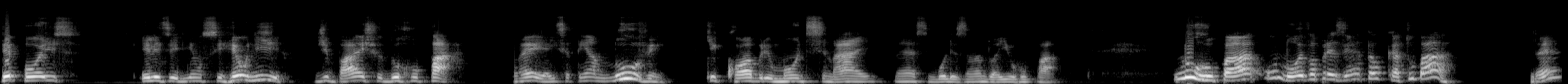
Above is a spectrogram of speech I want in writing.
Depois, eles iriam se reunir debaixo do Rupá. Né? E aí você tem a nuvem que cobre o Monte Sinai, né? simbolizando aí o Rupá. No Rupá, o noivo apresenta o Catubá, né?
